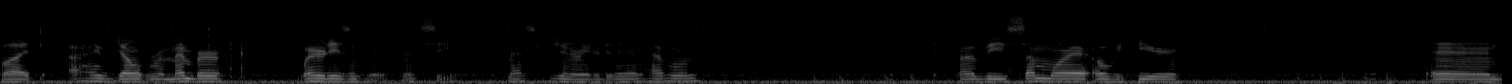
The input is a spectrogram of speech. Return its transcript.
but I don't remember where it is in here. Let's see. Mask generator. Do they already have one? It'll be somewhere over here and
